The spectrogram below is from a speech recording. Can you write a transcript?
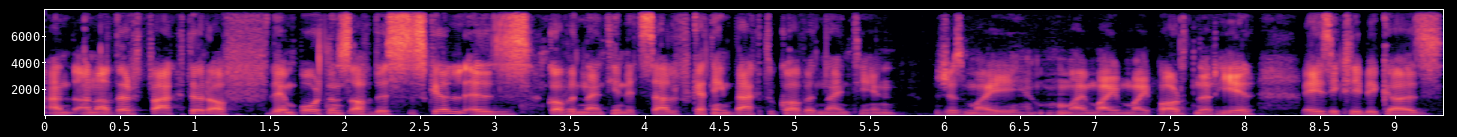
and another factor of the importance of this skill is COVID-19 itself. Getting back to COVID-19, which is my my my, my partner here, basically because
